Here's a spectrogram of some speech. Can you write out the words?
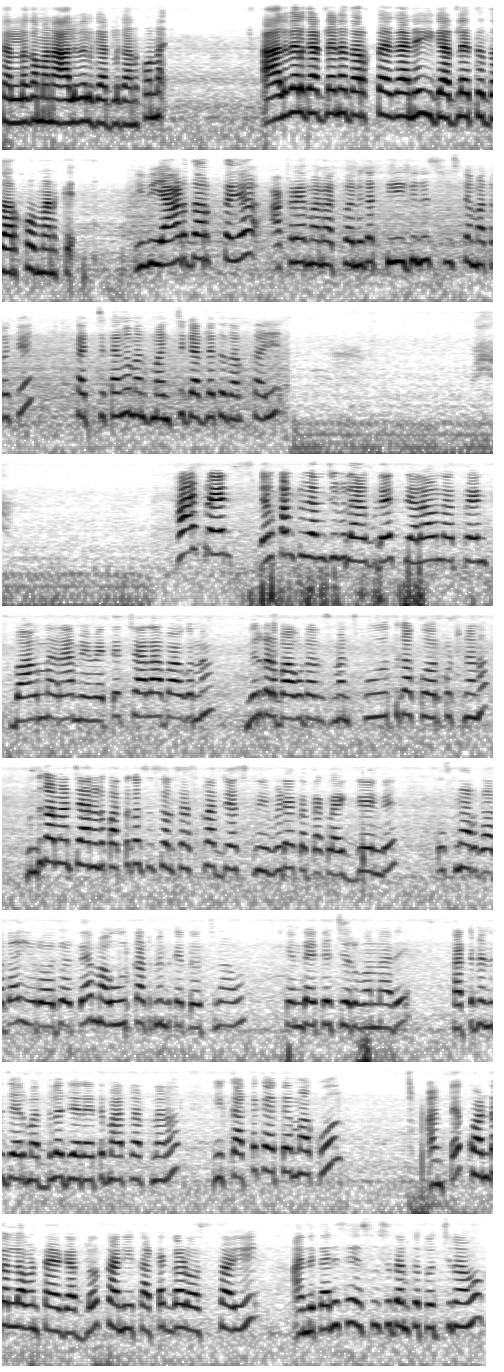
తెల్లగా మన ఆలువేలు గడ్డలు కనుక్కున్నాయి ఆలువేలు గడ్డలైనా దొరుకుతాయి కానీ ఈ గడ్డలు అయితే దొరకవు మనకి. ఇవి ఏడ దొరుకుతాయో అక్కడే మన పనిగా తీగిని చూస్తే మాత్రకి ఖచ్చితంగా మనకు మంచి గడ్డలు అయితే దొరుకుతాయి. Hi friends welcome to MG vlog days. ఎలా ఉన్నారు ఫ్రెండ్స్? బాగున్నారా? మేమైతే చాలా బాగున్నాం. మీరు కూడా బాగుంటారు మనస్ఫూర్తిగా కోరుకుంటున్నాను. ముందుగా మన ఛానల్ కొత్తగా చూసే సబ్స్క్రైబ్ చేసుకుని వీడియో కొత్త లైక్ చేయండి. చూస్తున్నారు కదా ఈ రోజు అయితే మా ఊరు కట్ట మీదకి అయితే వచ్చినాము. కింద అయితే చెరువు ఉన్నది. కట్ట మీద చేరు మధ్యలో చేరు అయితే మాట్లాడుతున్నాను. ఈ కట్టకైతే మాకు అంటే కొండల్లో ఉంటాయి గడ్డలు కానీ ఈ కట్టకు గడ వస్తాయి. అందుకని సే- చూసేదానికి వచ్చినాము.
